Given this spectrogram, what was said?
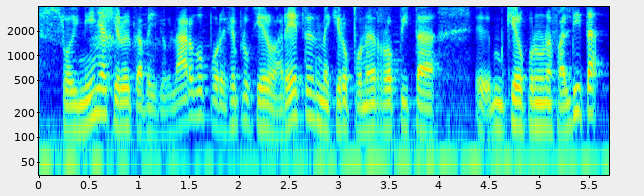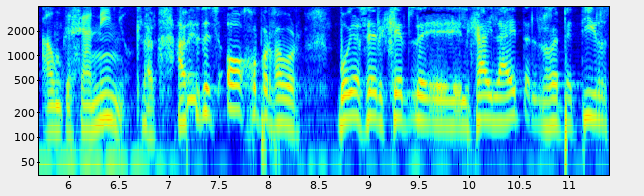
soy niña, quiero el cabello largo, por ejemplo, quiero aretes, me quiero poner ropita, eh, quiero poner una faldita, aunque sea niño. Claro. A ver, entonces, ojo, por favor. Voy a hacer el highlight, repetir,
